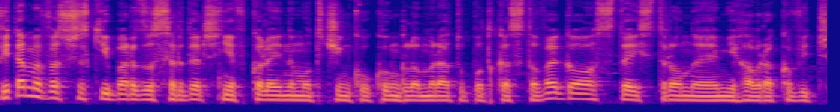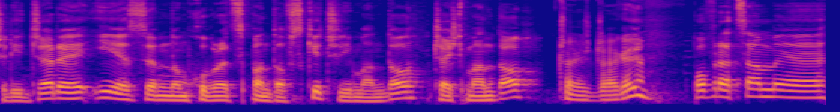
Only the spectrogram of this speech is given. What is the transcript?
Witamy Was wszystkich bardzo serdecznie w kolejnym odcinku konglomeratu podcastowego. Z tej strony Michał Rakowicz, czyli Jerry i jest ze mną Hubert Spandowski, czyli Mando. Cześć Mando. Cześć Jerry. Powracamy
